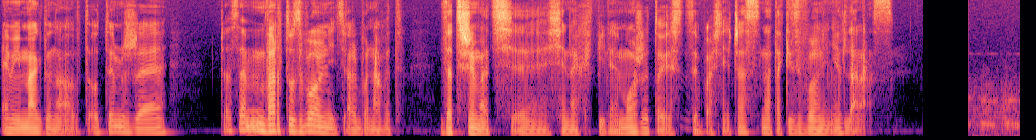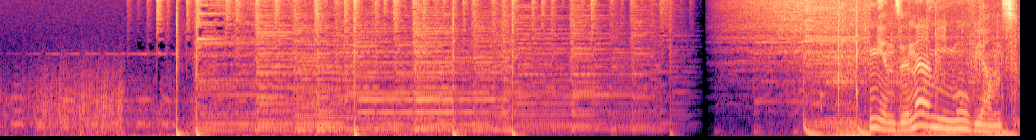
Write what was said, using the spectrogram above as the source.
Amy McDonald o tym, że czasem warto zwolnić albo nawet zatrzymać e, się na chwilę. Może to jest właśnie czas na takie zwolnienie dla nas. Między nami mówiąc.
